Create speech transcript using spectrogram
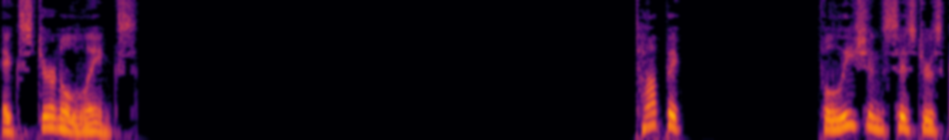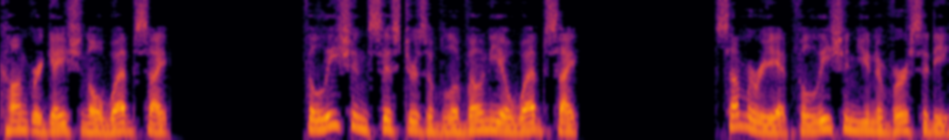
External links. Felician Sisters Congregational website. Felician Sisters of Livonia website. Summary at Felician University.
